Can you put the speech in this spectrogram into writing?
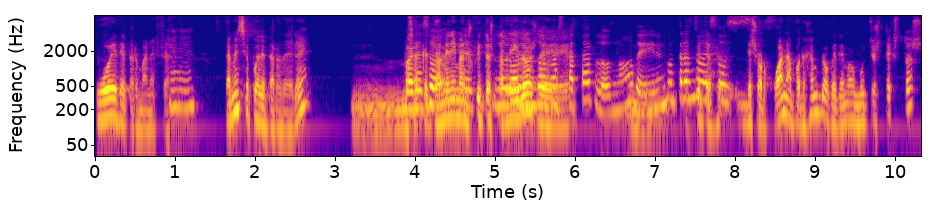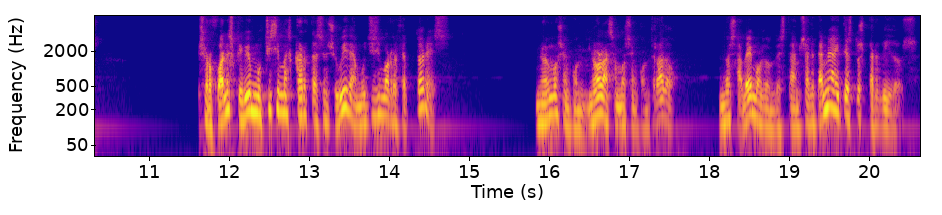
puede permanecer. También se puede perder, ¿eh? Mm, o sea, que también hay es manuscritos perdidos de, rescatarlos, ¿no? De ir mm, encontrando esos... de Sor Juana, por ejemplo, que tenemos muchos textos. Sor Juana escribió muchísimas cartas en su vida, muchísimos receptores. No, hemos no las hemos encontrado. No sabemos dónde están. O sea que también hay textos perdidos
